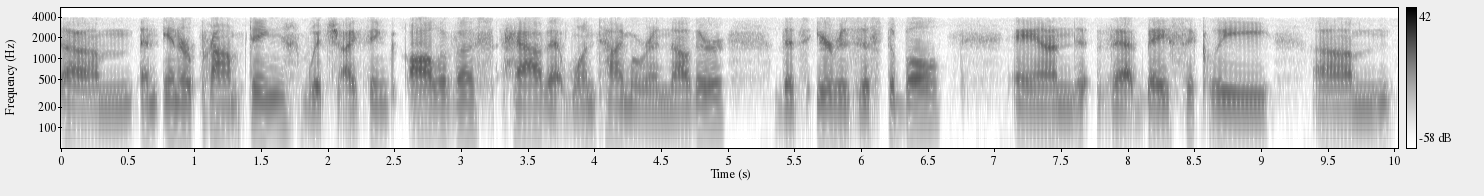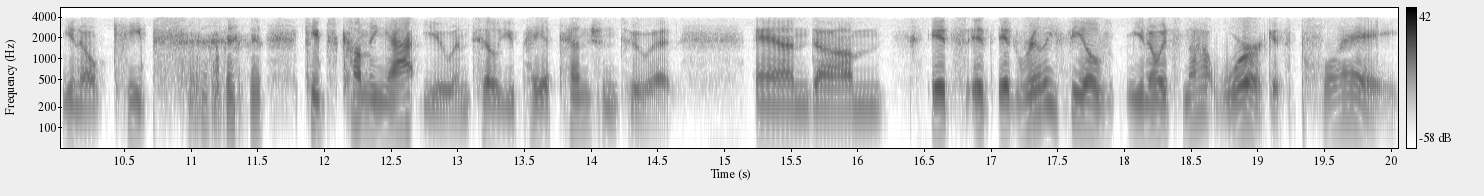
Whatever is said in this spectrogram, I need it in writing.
um, an inner prompting, which I think all of us have at one time or another, that's irresistible, and that basically um, you know keeps keeps coming at you until you pay attention to it. And um, it's it it really feels you know it's not work, it's play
